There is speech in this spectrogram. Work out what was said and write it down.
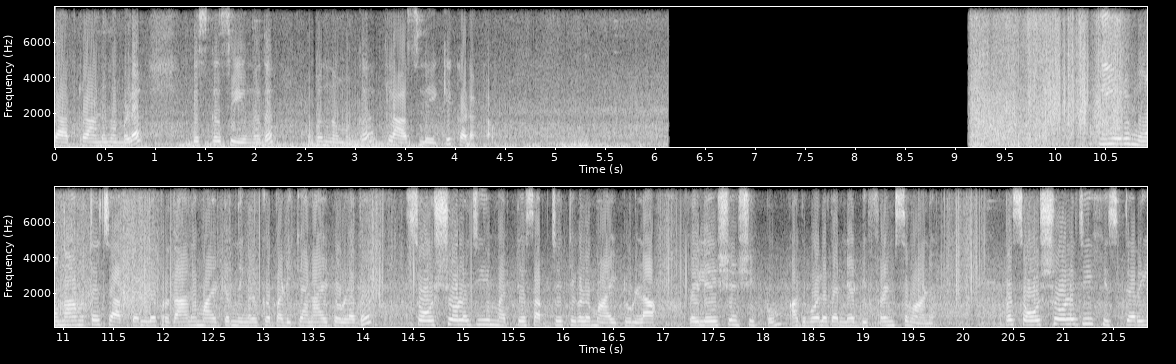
ചാപ്റ്ററാണ് നമ്മൾ ഡിസ്കസ് ചെയ്യുന്നത്. അപ്പം നമുക്ക് ക്ലാസ്സിലേക്ക് കടക്കാം ഈ ഒരു മൂന്നാമത്തെ ചാപ്റ്ററിൽ പ്രധാനമായിട്ടും നിങ്ങൾക്ക് പഠിക്കാനായിട്ടുള്ളത് സോഷ്യോളജിയും മറ്റ് സബ്ജക്റ്റുകളുമായിട്ടുള്ള റിലേഷൻഷിപ്പും അതുപോലെ തന്നെ ഡിഫറൻസുമാണ് അപ്പോൾ sociology history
